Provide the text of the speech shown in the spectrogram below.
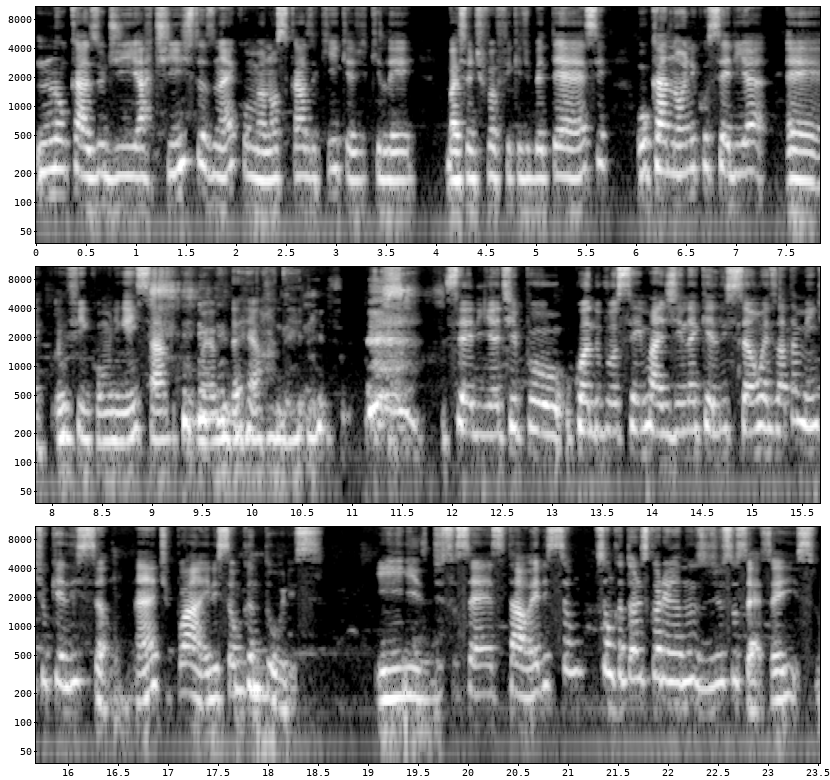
no caso de artistas, né, como é o nosso caso aqui, que gente que lê bastante fanfic de BTS, o canônico seria, é, enfim, como ninguém sabe como é a vida real deles, seria tipo quando você imagina que eles são exatamente o que eles são, né? Tipo, ah, eles são uhum. cantores e de sucesso e tal. Eles são, são cantores coreanos de sucesso, é isso.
